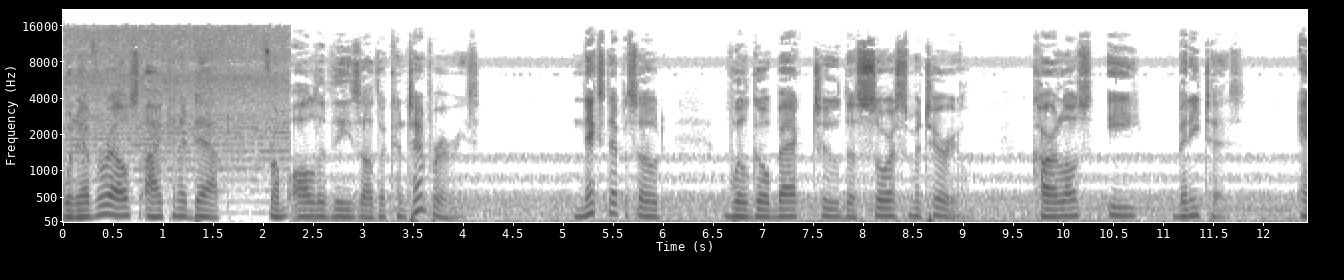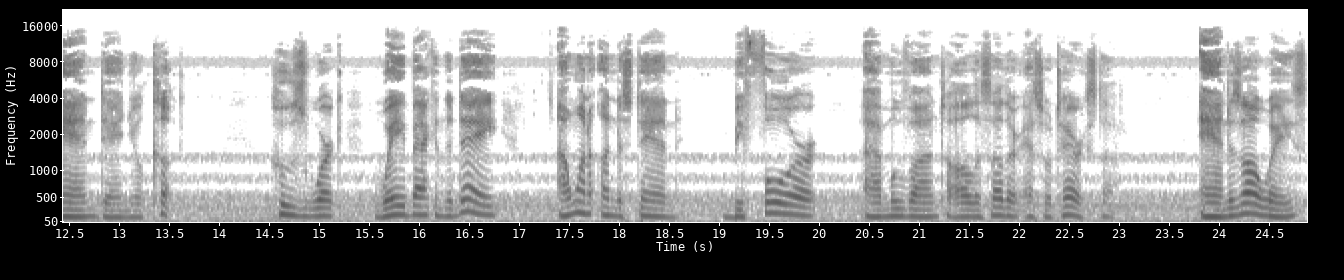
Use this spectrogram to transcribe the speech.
whatever else I can adapt from all of these other contemporaries. Next episode, we'll go back to the source material Carlos E. Benitez and Daniel Cook, whose work way back in the day I want to understand before I move on to all this other esoteric stuff. And as always,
